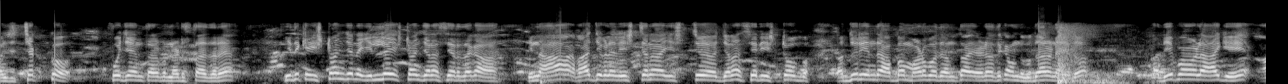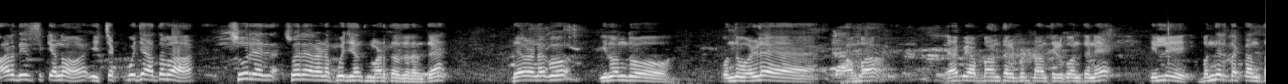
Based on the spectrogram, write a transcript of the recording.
ಒಂದು ಚೆಕ್ಕು ಪೂಜೆ ಅಂತ ನಡೆಸ್ತಾ ಇದ್ದಾರೆ. ಇದಕ್ಕೆ ಇಷ್ಟೊಂದು ಜನ, ಇಲ್ಲೇ ಇಷ್ಟೊಂದು ಜನ ಸೇರಿದಾಗ ಇನ್ನು ಆ ರಾಜ್ಯಗಳಲ್ಲಿ ಎಷ್ಟು ಜನ ಎಷ್ಟು ಜನ ಸೇರಿ ಇಷ್ಟು ಅದ್ದೂರಿಯಿಂದ ಹಬ್ಬ ಮಾಡ್ಬೋದು ಅಂತ ಹೇಳೋದಕ್ಕೆ ಒಂದು ಉದಾಹರಣೆ ಇದು. ದೀಪಾವಳಿ ಆಗಿ ಆರು ದಿವಸಕ್ಕೇನೋ ಈ ಚೆಕ್ ಪೂಜೆ ಅಥವಾ ಸೂರ್ಯ, ಸೂರ್ಯನಾರಾಯಣ ಪೂಜೆ ಅಂತ ಮಾಡ್ತಾ ಇದ್ದಾರಂತೆ. ದೇವರಣಗೂ ಇದೊಂದು, ಒಂದು ಒಳ್ಳೆ ಹಬ್ಬ ಹ್ಯಾಪಿ ಹಬ್ಬ ಅಂತ ಹೇಳ್ಬಿಟ್ಟು ನಾನು ತಿಳ್ಕೊತೇನೆ ಇಲ್ಲಿ ಬಂದಿರತಕ್ಕಂಥ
